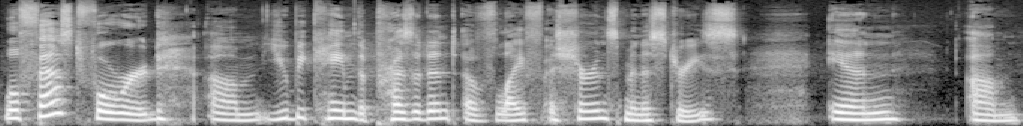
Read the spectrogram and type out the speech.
Well, fast forward, um, you became the president of Life Assurance Ministries in um,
